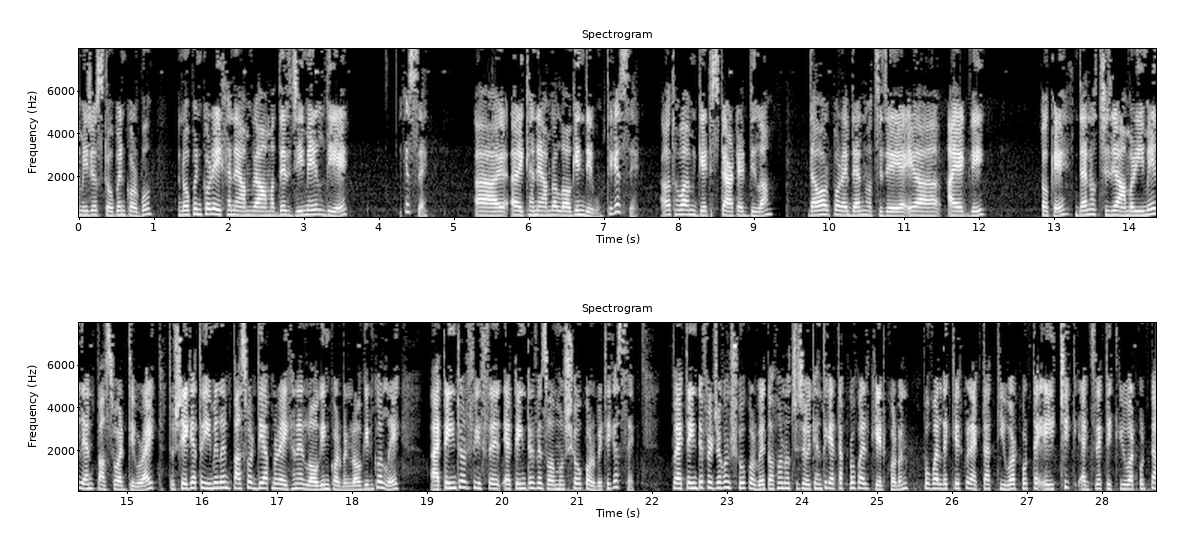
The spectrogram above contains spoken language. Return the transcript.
আমি জাস্ট ওপেন করব। ওপেন করে এখানে আমরা আমাদের জিমেইল দিয়ে, ঠিক আছে? এখানে আমরা লগ ইন দিব, ঠিক আছে? অথবা আমি গেট স্টার্টেড দিলাম। দেওয়ার পরে দেন হচ্ছে যে আই এগ্রি ওকে দেন হচ্ছে যে আমার ইমেল অ্যান্ড পাসওয়ার্ড দিব রাইট তো সেক্ষেত্রে ইমেল অ্যান্ড পাসওয়ার্ড দিয়ে আপনারা এখানে লগ ইন করবেন। লগ ইন করলে একটা ইন্টারফেস একটা ইন্টারফেস অলমোস্ট শো করবে, ঠিক আছে? তো একটা ইন্টারফেস যখন শো করবে, তখন হচ্ছে যে ওইখান থেকে একটা প্রোফাইল ক্রিয়েট করবেন। প্রোফাইলটা ক্রিয়েট করে একটা কিউআর কোডটা এই ঠিক এক্সাক্ট কিউআর কোডটা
